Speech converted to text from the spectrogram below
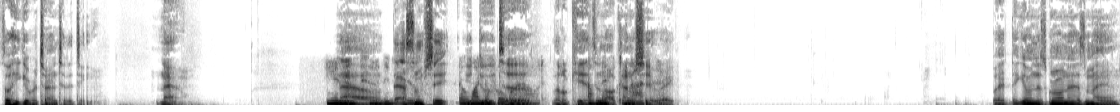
So he could return to the team. Now, You're now now tuned into that's some shit you do to little kids and all kind of shit, right? But they giving this grown ass man.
